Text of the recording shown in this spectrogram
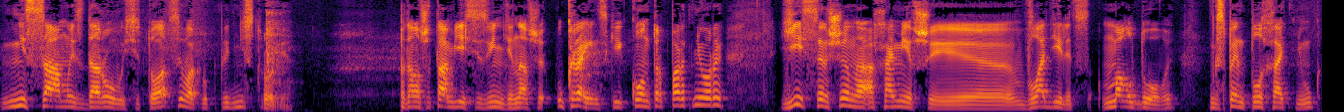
не самой здоровой ситуации вокруг Приднестровья. Потому что там есть, извините, наши украинские контрпартнеры, есть совершенно охамевший э, владелец Молдовы, господин Плохотнюк,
